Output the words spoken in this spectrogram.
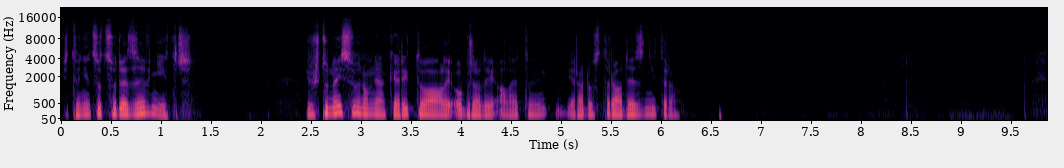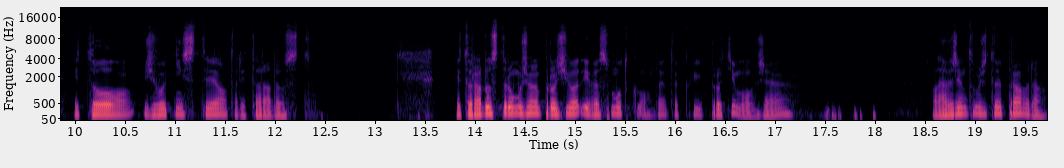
Že to je něco, co jde zevnitř. Že už to nejsou jenom nějaké rituály, obřady, ale je to radost, která jde znitra. Je to životní styl, tady ta radost. Je to radost, kterou můžeme prožívat i ve smutku. To je takový protimluv, že? Ale já věřím tomu, že to je pravda.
